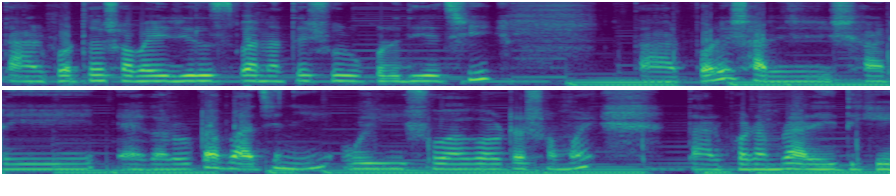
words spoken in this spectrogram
তারপর তো সবাই রিলস বানাতে শুরু করে দিয়েছি। তারপরে সাড়ে সাড়ে এগারোটা বাজেনি, ওই সোয়া এগারোটার সময়। তারপর আমরা আর এইদিকে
